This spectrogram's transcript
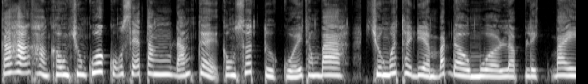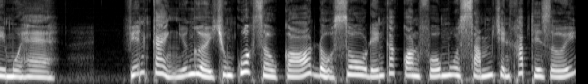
Các hãng hàng không Trung Quốc cũng sẽ tăng đáng kể công suất từ cuối tháng 3, chung với thời điểm bắt đầu mùa lập lịch bay mùa hè. Viễn cảnh những người Trung Quốc giàu có đổ xô đến các con phố mua sắm trên khắp thế giới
